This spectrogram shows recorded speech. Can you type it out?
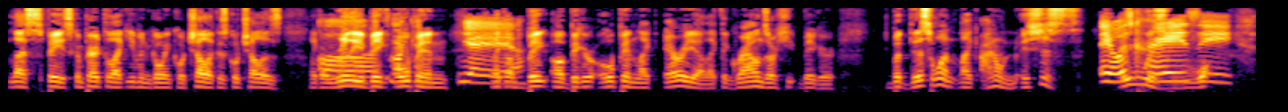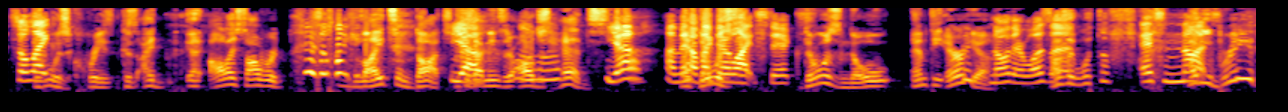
less space compared to like even going Coachella because Coachella is like a really Oh, big it's more con- open, Yeah, yeah, like yeah. a big, a bigger open like area. Like the grounds are hu- bigger, but this one, like I don't, it's just. It was wa- crazy. so like it was crazy because I, I all I saw were like- lights and dots because Yeah. That means they're all just heads. yeah, and they Like, have like their was- light sticks. There was no empty area. no, there wasn't. I was like, what the? F- It's How do you breathe?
